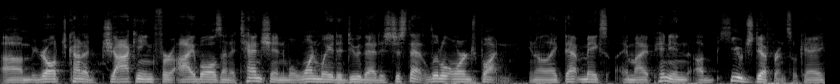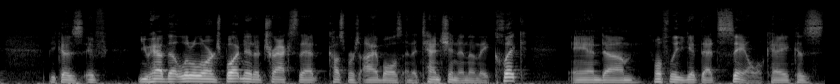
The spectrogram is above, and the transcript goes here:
Um, you're all kind of jockeying for eyeballs and attention. Well, one way to do that is just that little orange button. You know, like that makes, in my opinion, a huge difference. Okay, because if you have that little orange button, it attracts that customer's eyeballs and attention, and then they click, and um, hopefully you get that sale. Okay, because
